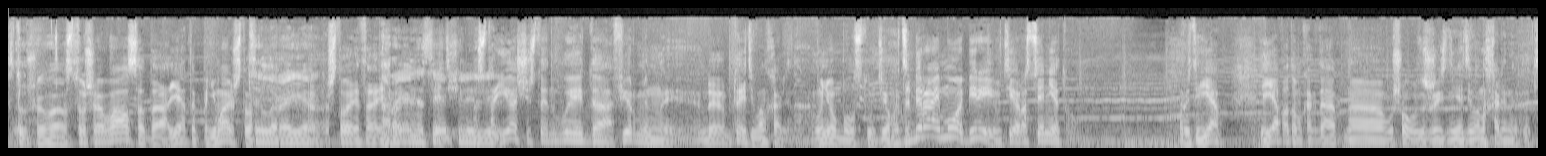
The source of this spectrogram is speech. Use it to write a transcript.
Стушевался. стушевался, да. Я так понимаю, что... Целый рояль. э, Что это... А рояль настоящий или- Настоящий Стейнвей, да, фирменный. Да, Эдди Ван Халлена. У него был студия. Он говорит, забирай мой, бери, у тебя, раз тебя нету. Я, я потом, когда э, ушел из жизни Халлена, говорит,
